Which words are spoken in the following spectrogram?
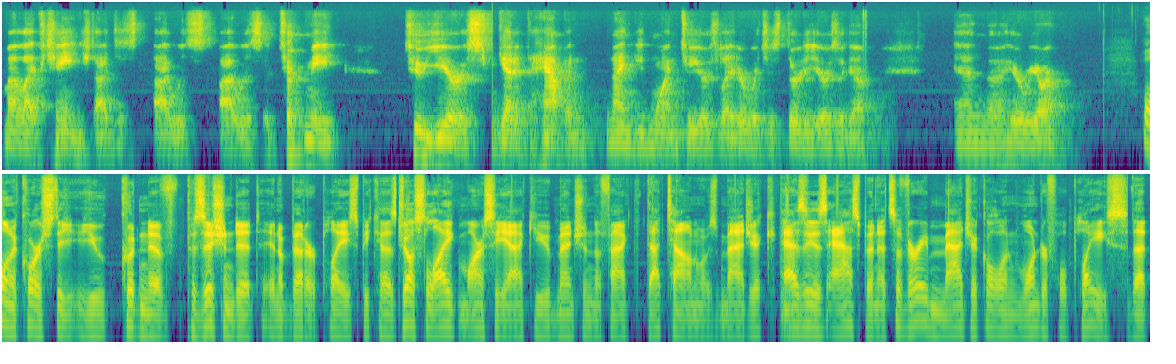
my life changed. I just I was I was. It took me two years to get it to happen. Ninety one, two years later, which is thirty years ago and uh, here we are. Well, and of course, the, you couldn't have positioned it in a better place because just like Marciac, you mentioned the fact that that town was magic, as is Aspen. It's a very magical and wonderful place that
